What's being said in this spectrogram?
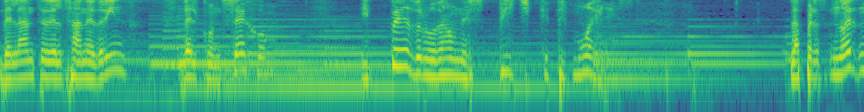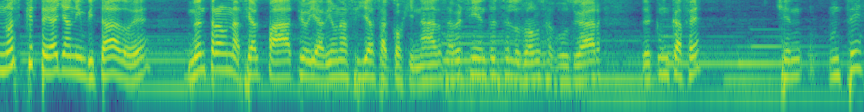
delante del Sanedrín, del consejo y Pedro da un speech que te mueres. no, es que te hayan invitado, ¿eh? No entraron hacia el patio y había unas sillas acoginadas. A ver si entonces los vamos a juzgar. ¿Un café? ¿Quién? ¿Un té?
